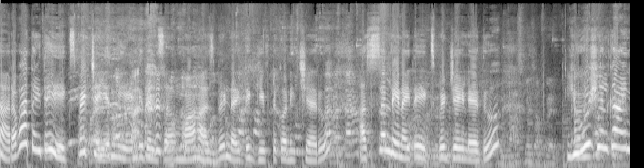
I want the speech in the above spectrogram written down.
తర్వాత అయితే ఎక్స్పెక్ట్ చెయ్యింది ఏంటి తెలుసా? మా హస్బెండ్ అయితే గిఫ్ట్ కొనిచ్చారు. అస్సలు నేనైతే ఎక్స్పెక్ట్ చేయలేదు. యూజువల్గా ఆయన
